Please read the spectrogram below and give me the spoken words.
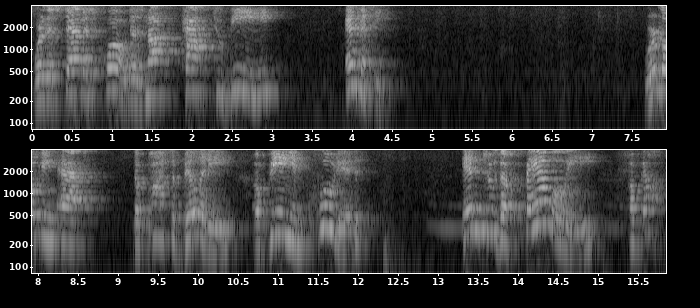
where the status quo does not have to be enmity. We're looking at the possibility of being included into the family of God.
